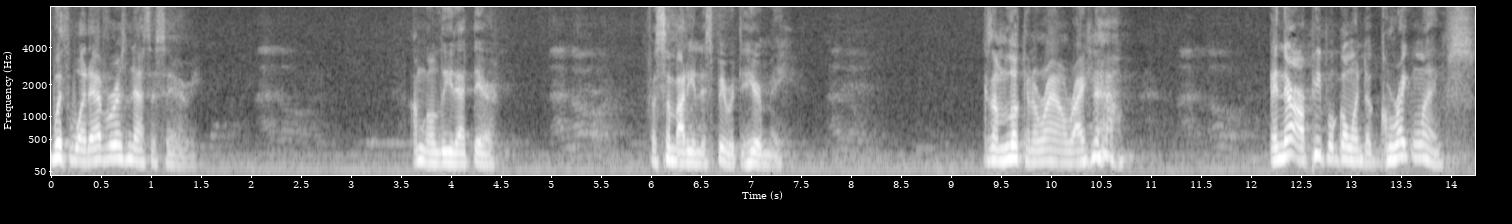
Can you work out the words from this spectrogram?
with whatever is necessary. I'm going to leave that there for somebody in the spirit to hear me. Because I'm looking around right now. And there are people going to great lengths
